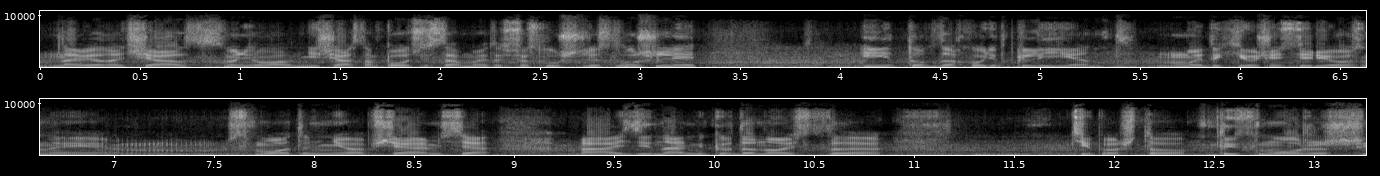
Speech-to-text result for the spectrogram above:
наверное, час, ну не ладно, не час, там полчаса мы это все слушали-слушали, и тут заходит клиент. Мы такие очень серьезные, смотрим, не общаемся, а из динамиков доносится типа, что ты сможешь,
